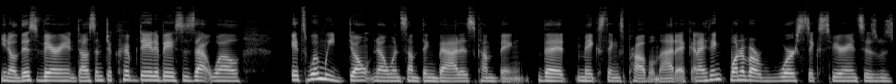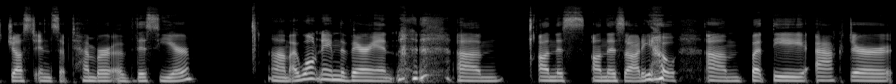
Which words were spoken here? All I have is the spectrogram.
You know, this variant doesn't decrypt databases that well it's when we don't know when something bad is coming that makes things problematic. And I think one of our worst experiences was just in September of this year. Um, I won't name the variant um, on this on this audio, um, but the actor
